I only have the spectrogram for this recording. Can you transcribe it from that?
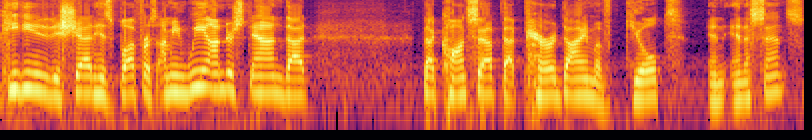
he needed to shed his blood for us. I mean, we understand that that concept, that paradigm of guilt and innocence.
